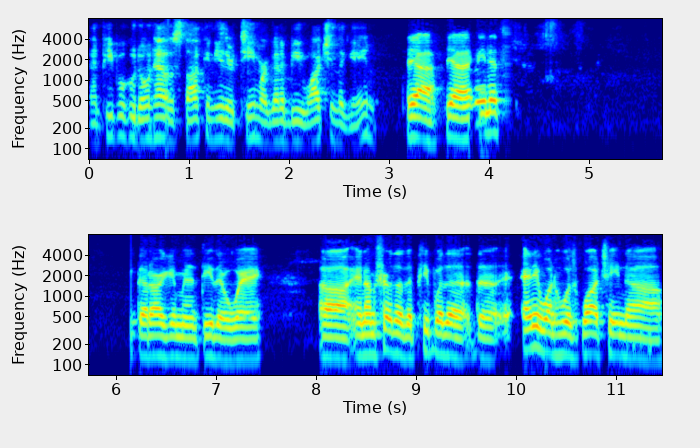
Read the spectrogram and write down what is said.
and people who don't have a stock in either team are gonna be watching the game. Yeah, yeah. I mean, it's that argument either way, uh, and I'm sure that the people that the anyone who was watching uh,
